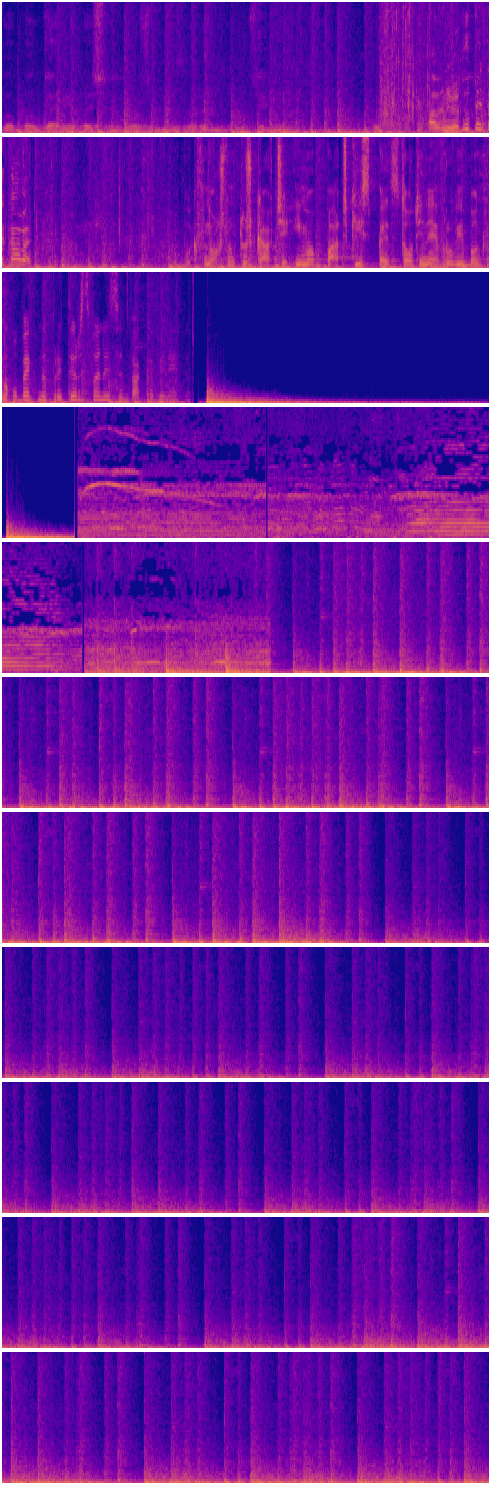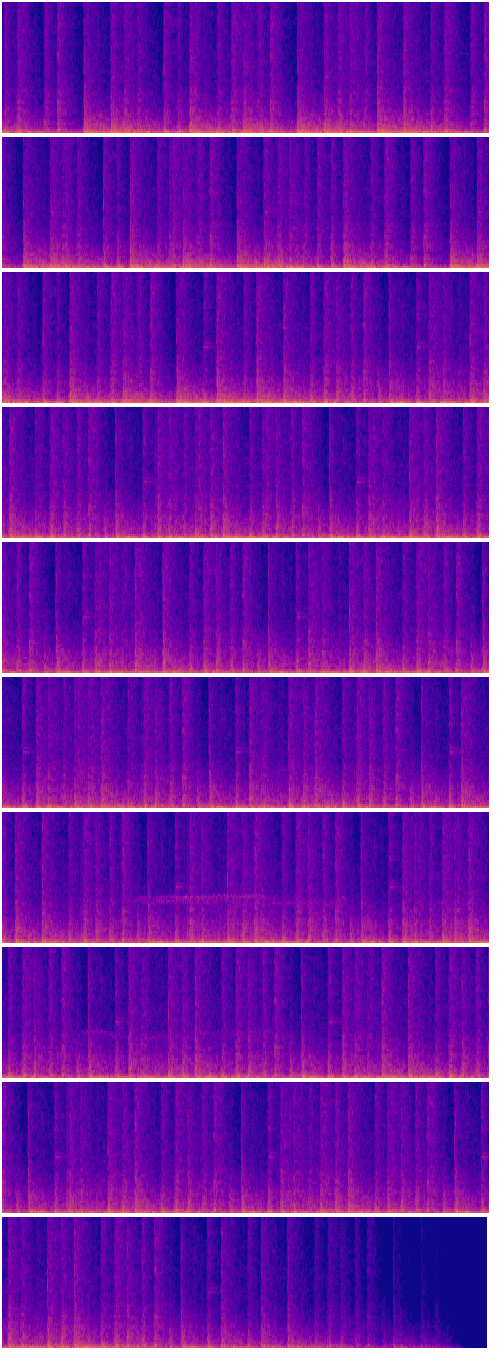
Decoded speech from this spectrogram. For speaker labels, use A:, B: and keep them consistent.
A: в България беше наложено извънредно положение.
B: Абе, не ме бутай така, бе!
C: В нощното шкафче има пачки с 500 еврови банкноти.
D: Обект на претърсване са два кабинета.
